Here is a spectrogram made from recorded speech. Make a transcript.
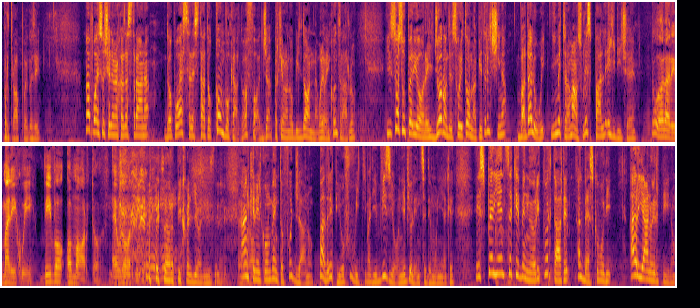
Purtroppo è così. Ma poi succede una cosa strana. Dopo essere stato convocato a Foggia, perché una nobildonna voleva incontrarlo, il suo superiore, il giorno del suo ritorno a Pietrelcina, va da lui, gli mette una mano sulle spalle e gli dice: Tu ora rimani qui, vivo o morto. È un ordine. Sono rotti i coglioni. sì. Anche nel convento foggiano, Padre Pio fu vittima di visioni e violenze demoniache, esperienze che vennero riportate al vescovo di Ariano Irpino,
